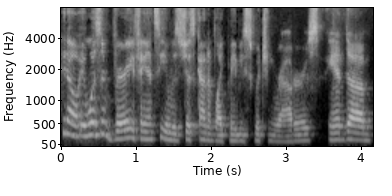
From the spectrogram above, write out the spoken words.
you know, it wasn't very fancy. It was just kind of like maybe switching routers. And, um,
